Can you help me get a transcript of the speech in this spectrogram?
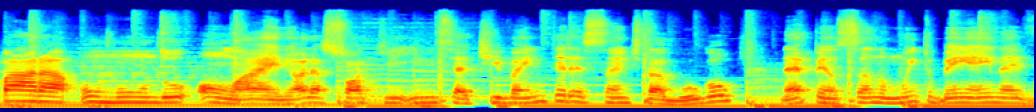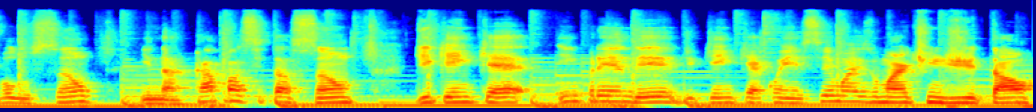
para o mundo online. Olha só que iniciativa interessante da Google, né? Pensando muito bem aí na evolução e na capacitação de quem quer empreender, de quem quer conhecer mais o marketing digital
